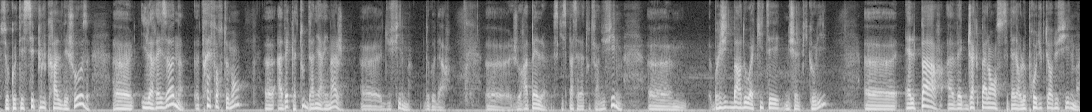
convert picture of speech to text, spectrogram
ce côté sépulcral des choses, euh, il résonne très fortement avec la toute dernière image du film de Godard. Je rappelle ce qui se passe à la toute fin du film. Brigitte Bardot a quitté Michel Piccoli. Euh, elle part avec Jack Palance, c'est-à-dire le producteur du film,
